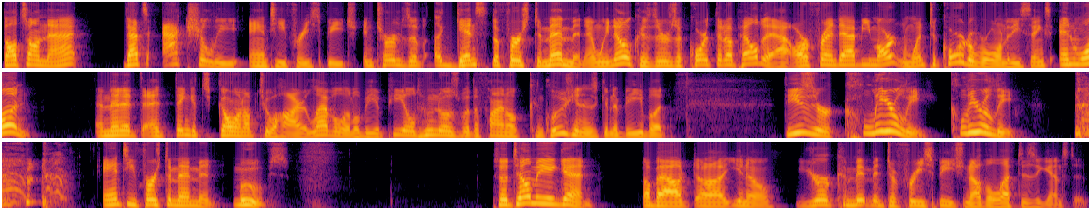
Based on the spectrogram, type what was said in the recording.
Thoughts on that? That's actually anti free speech in terms of against the First Amendment. And we know because there's a court that upheld it. Our friend Abby Martin went to court over one of these things and won. And then it, I think it's going up to a higher level. It'll be appealed. Who knows what the final conclusion is going to be? But these are clearly, clearly anti First Amendment moves. So tell me again about, uh, you know, your commitment to free speech and how the left is against it.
